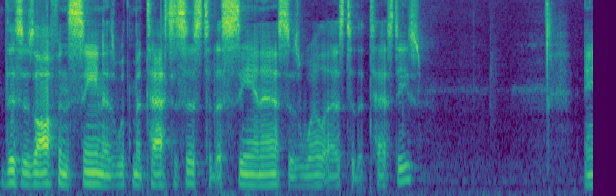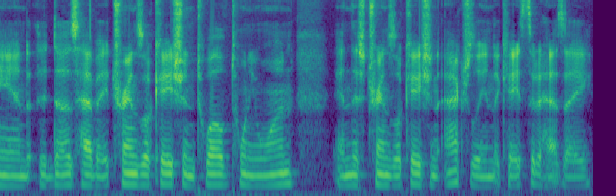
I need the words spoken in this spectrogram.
This is often seen as with metastasis to the CNS as well as to the testes. And it does have a translocation 1221, and this translocation actually indicates that it has a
